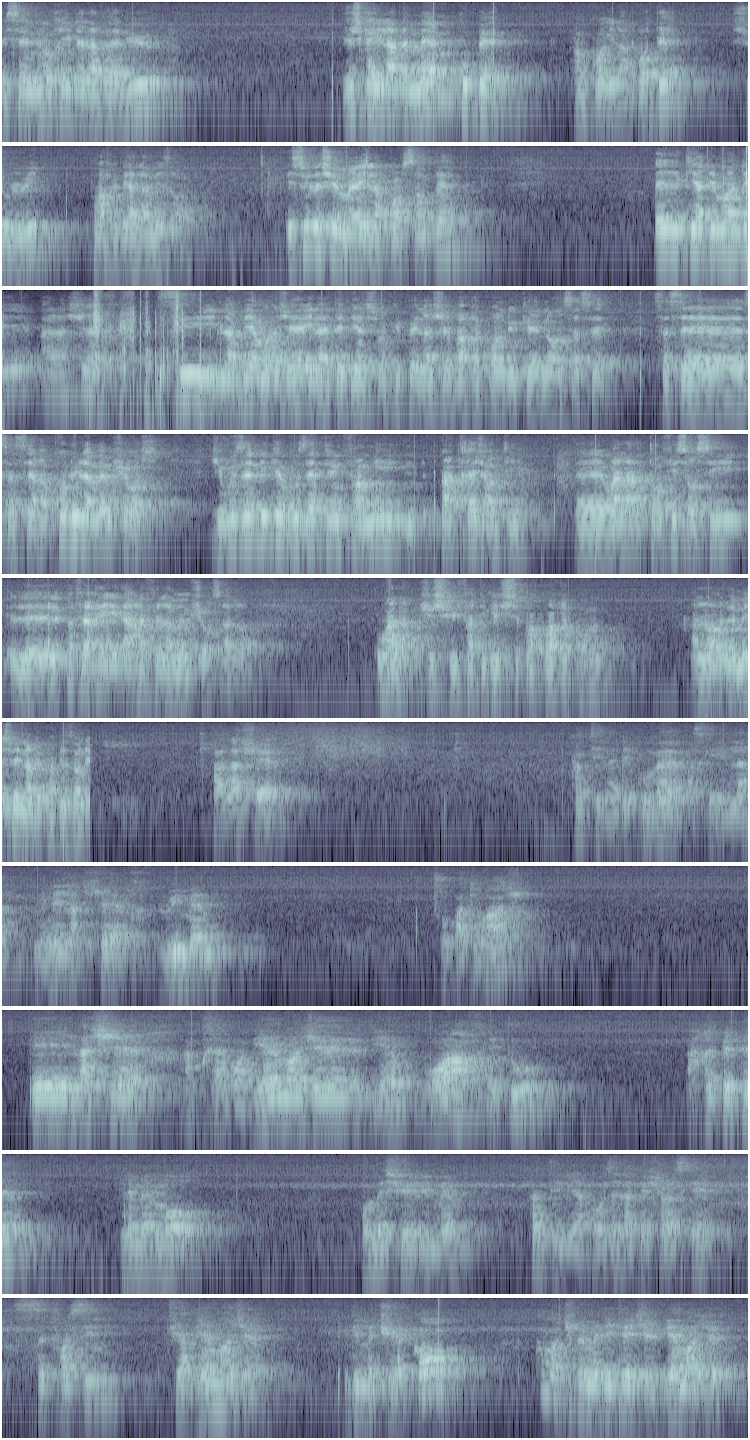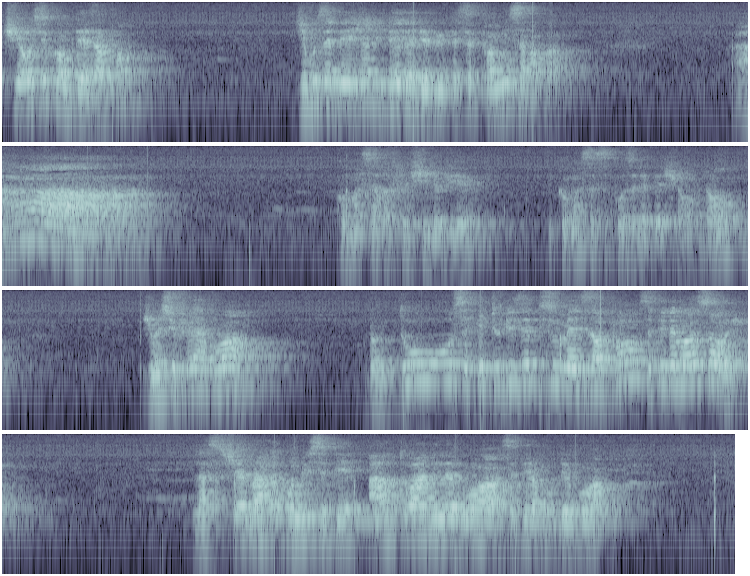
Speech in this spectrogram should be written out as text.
Il s'est nourri de la verdure jusqu'à il avait même coupé encore, il a porté sur lui pour arriver à la maison. Et sur le chemin, il apporte son père et qui a demandé à la chèvre s'il a bien mangé, il a été bien s'occuper. La chèvre a répondu que non, ça s'est reproduit la même chose. Je vous ai dit que vous êtes une famille pas très gentille. voilà, ton fils aussi, le, préféré a refait la même chose alors. Voilà, je suis fatigué, je ne sais pas quoi répondre. Alors, le monsieur n'avait pas besoin de... À la chèvre quand il a découvert, parce qu'il a mené la chèvre lui-même au pâturage, et la chèvre, après avoir bien mangé, bien boire et tout, a répété les mêmes mots au monsieur lui-même. Quand il lui a posé la question, est-ce que cette fois-ci, tu as bien mangé? Il dit, mais tu es con Comment tu peux me dire que j'ai bien mangé Tu es aussi comme tes enfants. Je vous ai déjà dit dès le début que cette famille, ça ne va pas. Ah Commence à réfléchir le vieux. Il commence à se poser des questions. Donc, je me suis fait avoir. Donc tout ce que tu disais sur mes enfants, c'était des mensonges. La chèvre a répondu, c'était à toi de les voir, c'était à vous de voir.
